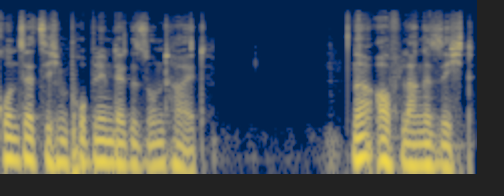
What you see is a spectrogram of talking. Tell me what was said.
grundsätzlich ein Problem der Gesundheit ne, auf lange Sicht.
